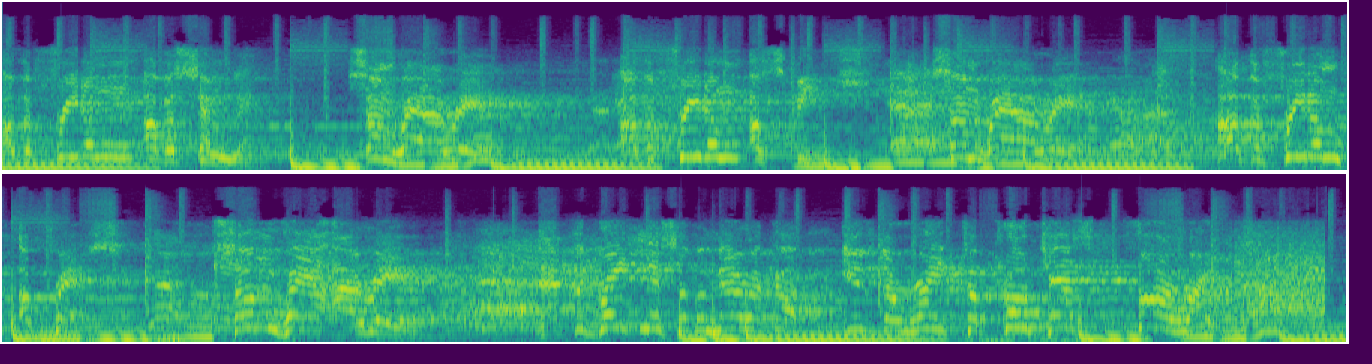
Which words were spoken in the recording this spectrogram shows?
of the freedom of assembly. Somewhere I read of the freedom of speech. Somewhere I read of the freedom of press. Somewhere I read that the greatness of America is the right to protest far right.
